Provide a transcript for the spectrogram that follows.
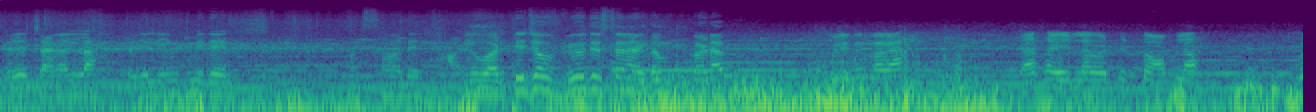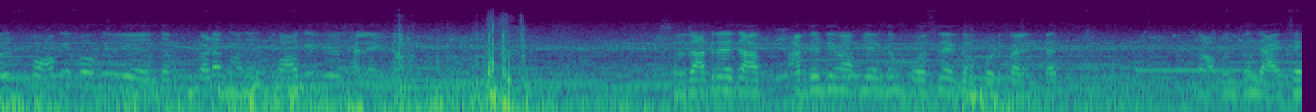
त्याच्या चॅनलला त्याची लिंक मी देईल मस्तमध्ये. आणि वरती जो व्ह्यू दिसतो ना एकदम कडक. फुलीतून बघा. त्या साईडला वरती टॉपला फुल फॉगी फॉगी व्ह्यू एकदम. कडकमध्ये फॉगी व्ह्यू झाला एकदम. सो जात राहायचं आप- अर्धी टीम आपली एकदम पोहोचली एकदम पुढपर्यंत. सो आपण पण जायचंय.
